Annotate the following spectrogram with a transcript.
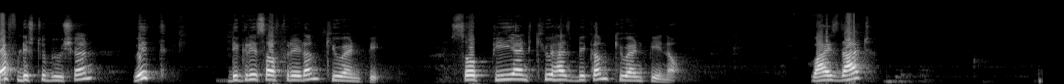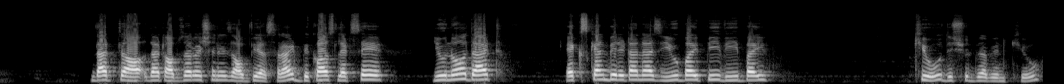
f distribution with degrees of freedom q and p. So, p and q has become q and p now. Why is that? That, uh, that observation is obvious, right? Because let us say you know that x can be written as u by p, v by q, this should have been q,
